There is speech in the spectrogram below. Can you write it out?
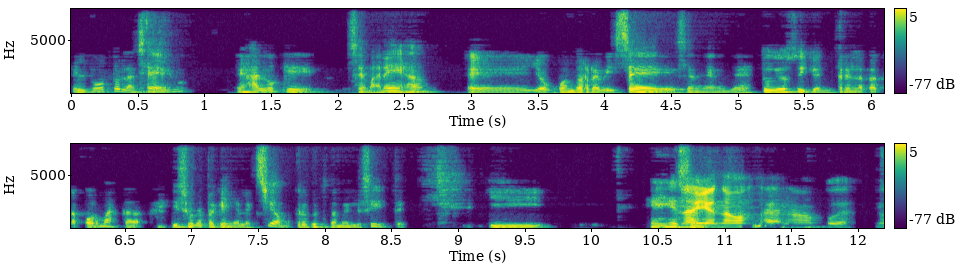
El voto latino es algo que se maneja. Eh, yo cuando revisé en el estudio, sí, yo entré en la plataforma, hasta hice una pequeña lección, creo que tú también lo hiciste. Y es No, yo no, no pude, no,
